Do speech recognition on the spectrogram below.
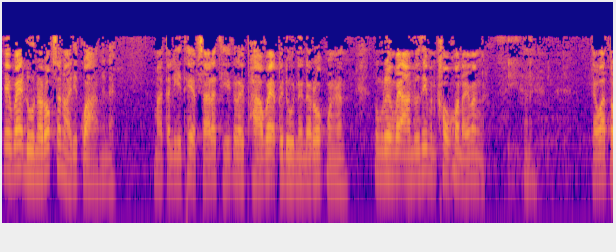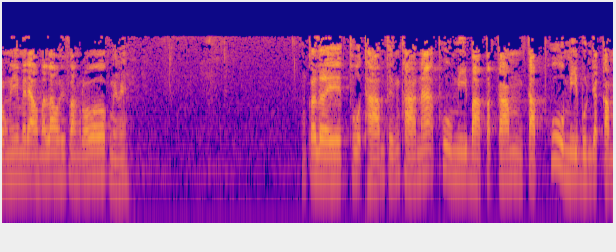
เอ้แวะดูนรกซะหน่อยดีกว่าเนี่ยนะ มาตลีเทพสารถีก็เลยพาแวะไปดูในนรกเหมือนกันลุงเรื่องไปอ่านดูที่มันเข้าข้อไหนบ้างแต่ว่าตรงนี้ไม่ได้เอามาเล่าให้ฟังรกเนี่ยนะก็เลยทูถามถึงฐานะผู้มีบาปรกรรมกับผู้มีบุญกรรม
